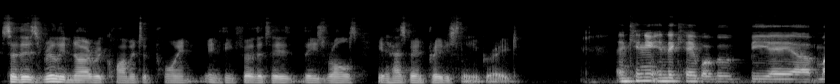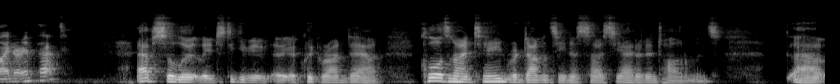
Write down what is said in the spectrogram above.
so there's really no requirement to point anything further to these roles. It has been previously agreed. And can you indicate what would be a uh, minor impact? Absolutely. Just to give you a, a quick rundown, Clause 19, redundancy and associated entitlements. Uh,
